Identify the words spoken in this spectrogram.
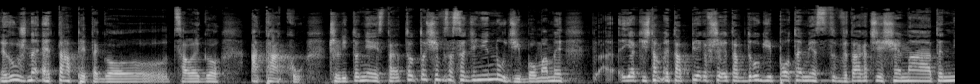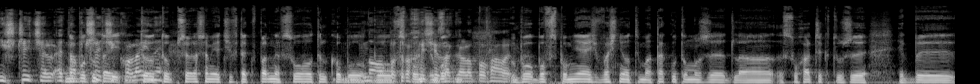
różne etapy tego całego ataku, czyli to nie jest, to, to się w zasadzie nie nudzi, bo mamy jakiś tam etap pierwszy, etap drugi, potem jest wdarcie się na ten niszczyciel, etap no bo trzeci, tutaj, kolejny. To, to przepraszam, ja ci tak wpadnę w słowo tylko, bo... No, bo, bo trochę się bo, zagalopowałem. Bo, bo wspomniałeś właśnie o tym ataku, to może dla słuchaczy, którzy jakby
